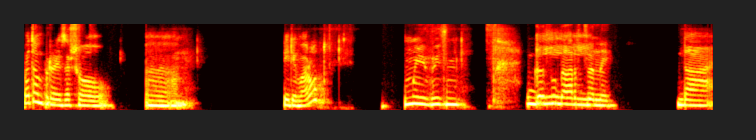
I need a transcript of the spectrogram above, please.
Потом произошел э, переворот моей жизни. Государственный. Да,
